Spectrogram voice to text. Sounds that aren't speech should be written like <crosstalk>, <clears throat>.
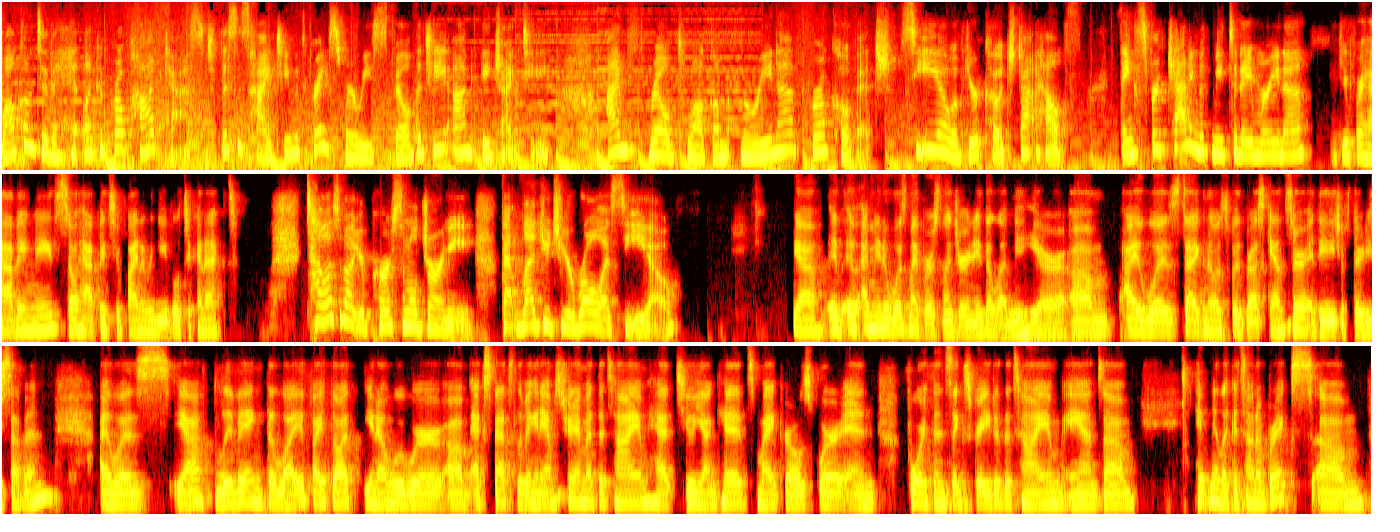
Welcome to the Hit Like a Girl podcast. This is High Tea with Grace, where we spill the tea on HIT. I'm thrilled to welcome Marina Brokovich, CEO of YourCoach.health. Thanks for chatting with me today, Marina. Thank you for having me. So happy to finally be able to connect. Tell us about your personal journey that led you to your role as CEO yeah it, it, i mean it was my personal journey that led me here. Um, i was diagnosed with breast cancer at the age of 37 i was yeah living the life. I thought you know we were um, expats living in amsterdam at the time had two young kids. My girls were in fourth and sixth grade at the time and um, hit me like a ton of bricks. Um,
